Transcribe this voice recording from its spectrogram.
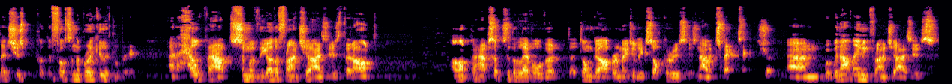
let's just put the foot on the brake a little bit and help out some of the other franchises that aren't aren't perhaps up to the level that, that Don Garber and Major League Soccer is, is now expecting. Sure. Um, without naming franchises,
